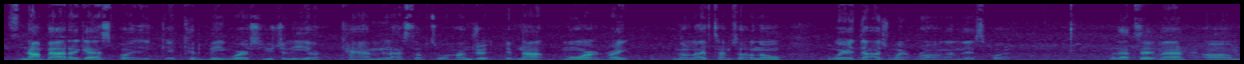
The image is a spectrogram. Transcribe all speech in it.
it's not bad, I guess, but it, it could be worse. Usually a cam lasts up to 100, if not more, right? You know, lifetime. So I don't know where Dodge went wrong on this, but but that's it, man. Um,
